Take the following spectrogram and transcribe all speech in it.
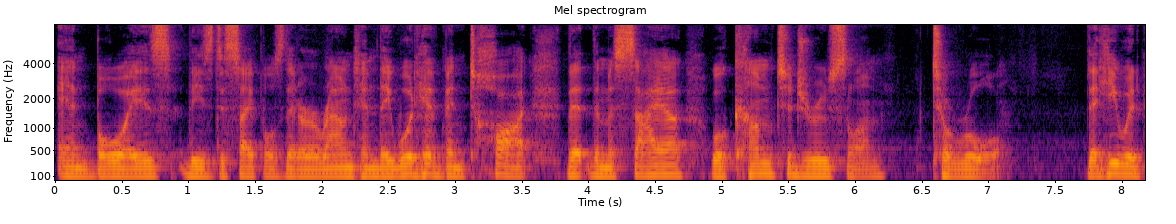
and boys, these disciples that are around him, they would have been taught that the Messiah will come to Jerusalem to rule, that he would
